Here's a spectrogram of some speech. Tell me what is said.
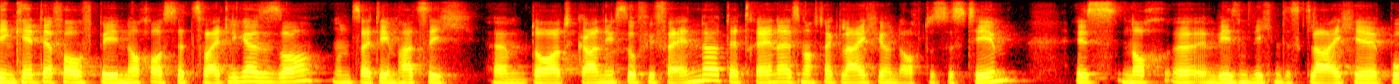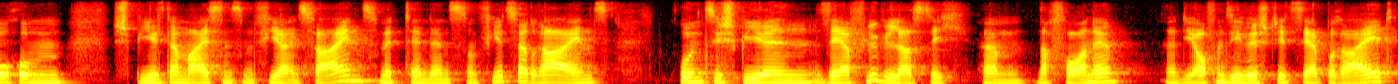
Den kennt der VfB noch aus der Zweitligasaison und seitdem hat sich ähm, dort gar nicht so viel verändert. Der Trainer ist noch der gleiche und auch das System ist noch äh, im Wesentlichen das gleiche. Bochum spielt da meistens ein 4-1-4-1 mit Tendenz zum 4-2-3-1 und sie spielen sehr flügellastig ähm, nach vorne. Äh, die Offensive steht sehr breit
